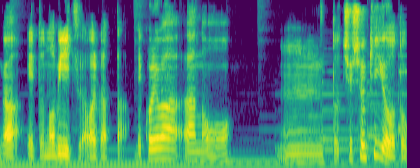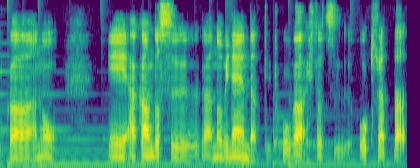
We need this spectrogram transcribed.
が、えっ、と、伸び率が悪かった。で、これは、あの、うんと、中小企業とかの、えー、アカウント数が伸び悩んだっていうところが一つ大きかった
